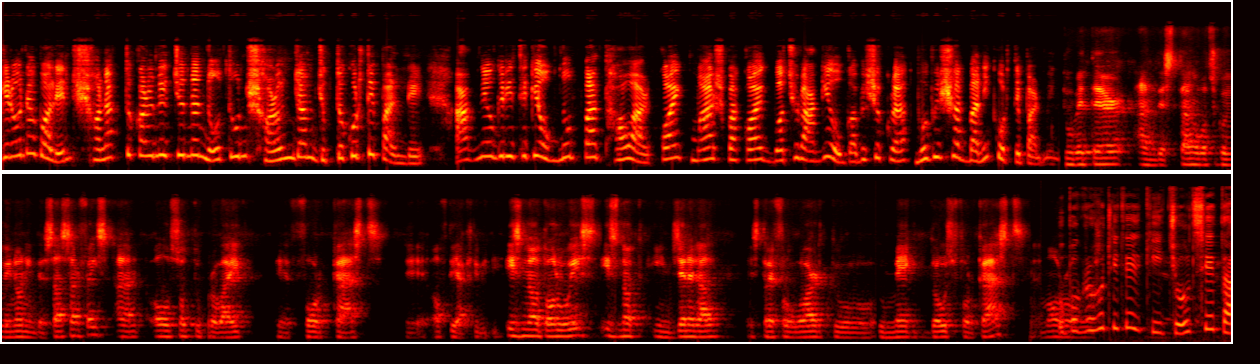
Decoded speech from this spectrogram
গিরোনা বলেন শনাক্তকরণের জন্য নতুন সরঞ্জাম যুক্ত করতে পারলে আগ্নেয়গিরি থেকে অগ্নুৎপাত হওয়ার কয়েক মাস বা কয়েক বছর আগেও গবেষকরা ভবিষ্যৎবাণী করতে পারবেন। To better understand what's going on in the surface and also to provide forecasts of the activity is not always is not in general straightforward to to উপগ্রহটিতে কি চলছে তা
